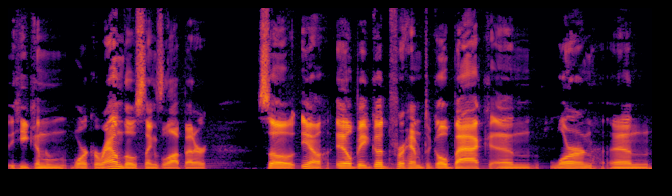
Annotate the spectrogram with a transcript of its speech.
he can work around those things a lot better. So, you know, it'll be good for him to go back and learn and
